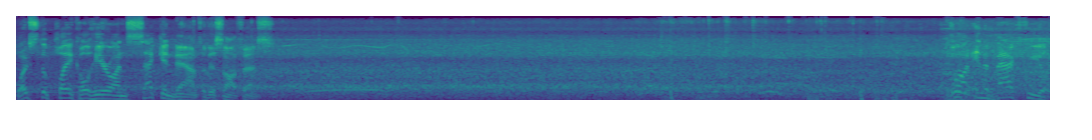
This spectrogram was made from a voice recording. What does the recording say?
What's the play call here on second down for this offense? Caught in the backfield.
